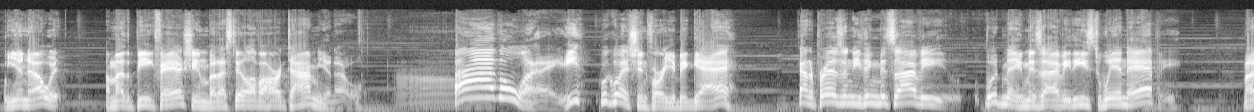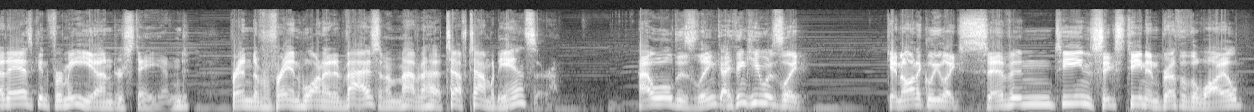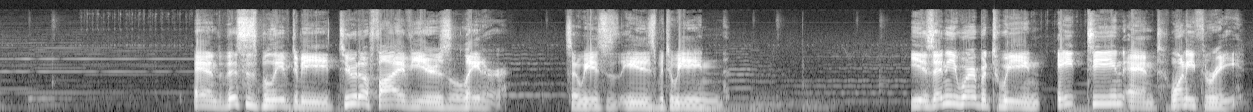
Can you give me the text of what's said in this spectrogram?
You know it. I'm at the peak fashion, but I still have a hard time, you know. Um. By the way, quick question for you, big guy. kind of present do you think Miss Ivy would make Miss Ivy the East Wind happy? Not asking for me, you understand. Friend of a friend wanted advice, and I'm having a tough time with the answer. How old is Link? I think he was like canonically like 17, 16 in Breath of the Wild. And this is believed to be two to five years later. So he's he's between he is anywhere between 18 and 23.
